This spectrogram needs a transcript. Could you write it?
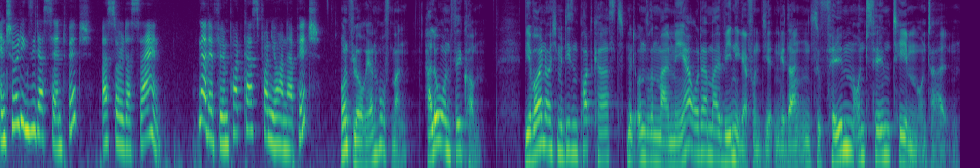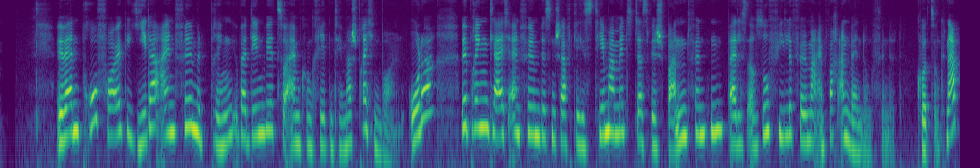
Entschuldigen Sie das Sandwich? Was soll das sein? Na, der Filmpodcast von Johanna Pitsch und Florian Hofmann. Hallo und willkommen. Wir wollen euch mit diesem Podcast mit unseren mal mehr oder mal weniger fundierten Gedanken zu Filmen und Filmthemen unterhalten. Wir werden pro Folge jeder einen Film mitbringen, über den wir zu einem konkreten Thema sprechen wollen. Oder wir bringen gleich ein filmwissenschaftliches Thema mit, das wir spannend finden, weil es auf so viele Filme einfach Anwendung findet. Kurz und knapp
